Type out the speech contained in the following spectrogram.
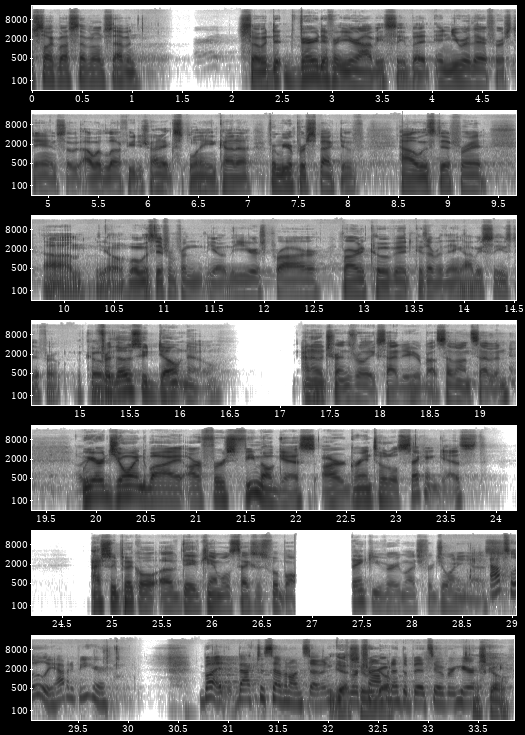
Let's talk about seven on seven. So d- very different year, obviously, but and you were there firsthand. So I would love for you to try to explain, kind of from your perspective, how it was different. Um, you know, what was different from you know the years prior prior to COVID, because everything obviously is different with COVID. For those who don't know, I know Trenton's really excited to hear about seven on seven. We are joined by our first female guest, our grand total second guest, Ashley Pickle of Dave Campbell's Texas Football. Thank you very much for joining us. Absolutely. Happy to be here. But back to seven on seven Yes, because we're here we chomping at the bits over here. Let's go.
